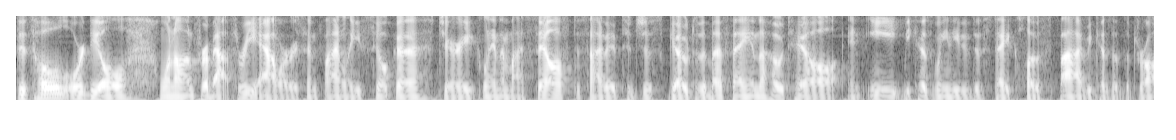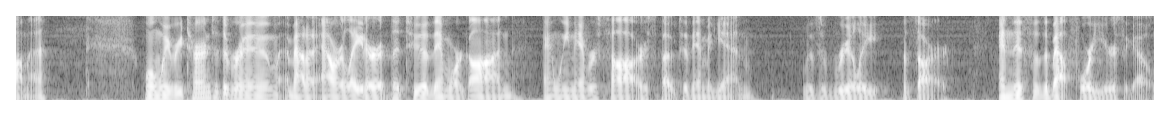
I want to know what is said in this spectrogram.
This whole ordeal went on for about three hours, and finally, Silka, Jerry, Glenn, and myself decided to just go to the buffet in the hotel and eat because we needed to stay close by because of the drama. When we returned to the room about an hour later, the two of them were gone, and we never saw or spoke to them again. It was really bizarre. And this was about four years ago.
